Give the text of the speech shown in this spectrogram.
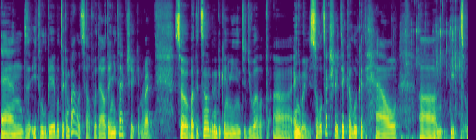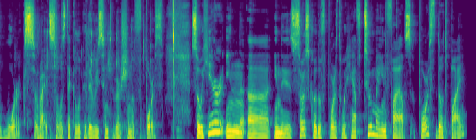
and it will be able to compile itself without any type checking, right? So, but it's not going to be convenient to develop. Uh, anyway, so let's actually take a look at how um, it works, right? So let's take a look at the recent version of Porth. So here in, uh, in the source code of Porth, we have two main files, porth.py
